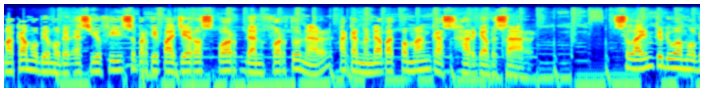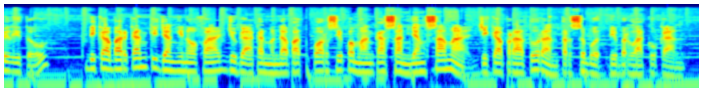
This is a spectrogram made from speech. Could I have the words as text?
maka mobil-mobil SUV seperti Pajero Sport dan Fortuner akan mendapat pemangkas harga besar. Selain kedua mobil itu, dikabarkan Kijang Innova juga akan mendapat porsi pemangkasan yang sama jika peraturan tersebut diberlakukan.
